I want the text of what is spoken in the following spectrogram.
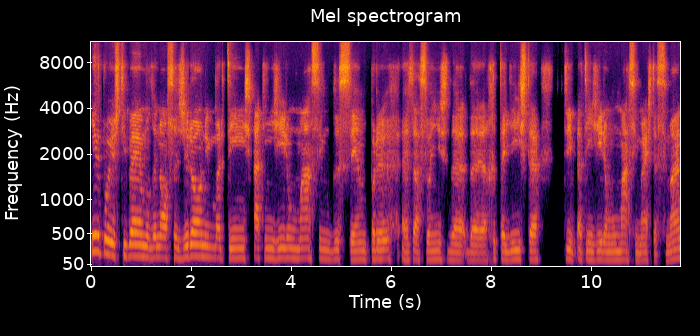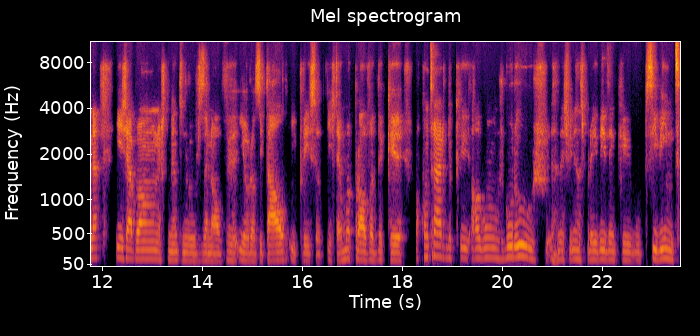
E depois tivemos a nossa Jerónimo Martins a atingir um máximo de sempre as ações da, da retalhista atingiram o máximo esta semana e já vão neste momento nos 19 euros e tal e por isso isto é uma prova de que ao contrário do que alguns gurus das finanças por aí dizem que o PSI 20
